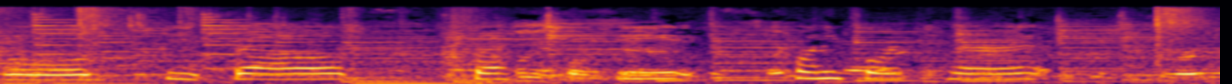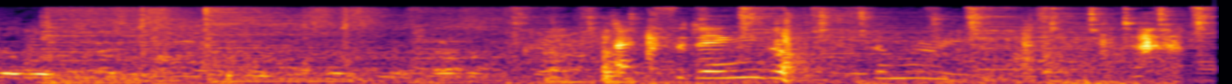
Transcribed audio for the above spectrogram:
gold seat belt, fresh seat, 24 karat. Exiting the submarine.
